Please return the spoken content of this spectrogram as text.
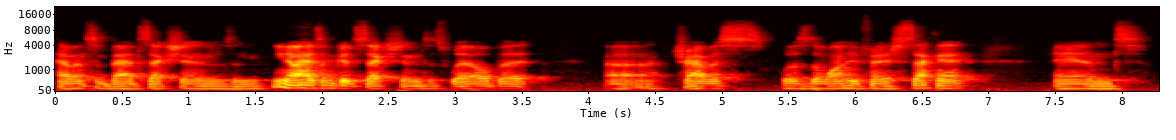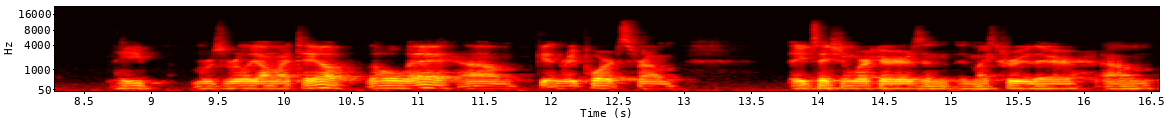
having some bad sections, and you know I had some good sections as well. But uh, Travis was the one who finished second, and he was really on my tail the whole way, um, getting reports from aid station workers and, and my crew there. Um,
